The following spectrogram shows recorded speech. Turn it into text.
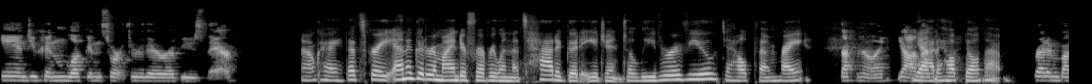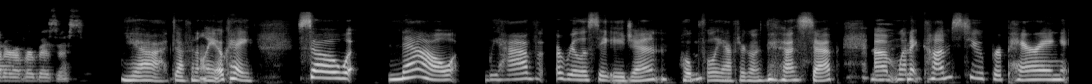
and you can look and sort through their reviews there. Okay, that's great. And a good reminder for everyone that's had a good agent to leave a review to help them, right? Definitely. Yeah. Yeah, to help build that. Bread and butter of our business. Yeah, definitely. Okay. So now we have a real estate agent, mm-hmm. hopefully, after going through that step. Um, mm-hmm. when it comes to preparing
